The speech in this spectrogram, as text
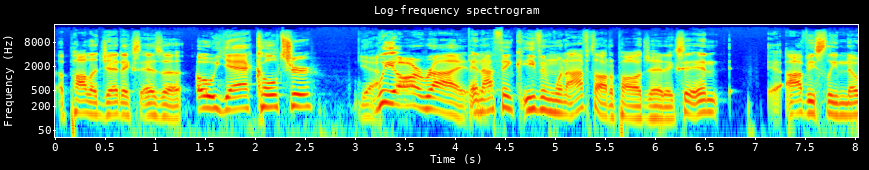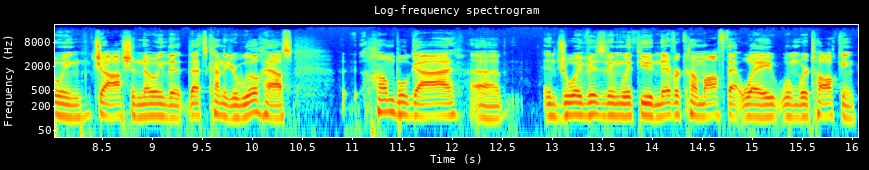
apologetics as a oh yeah culture. Yeah. We are right. And I think even when I've thought apologetics and obviously knowing Josh and knowing that that's kind of your wheelhouse, humble guy, uh, enjoy visiting with you, never come off that way when we're talking.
